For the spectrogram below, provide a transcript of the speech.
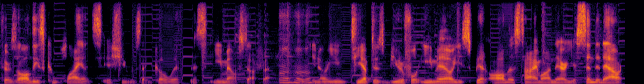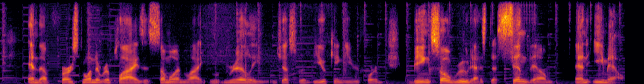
there's all these compliance issues that go with this email stuff. Mm-hmm. You know, you tee up this beautiful email, you spend all this time on there, you send it out, and the first one that replies is someone like really just rebuking you for being so rude as to send them an email.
